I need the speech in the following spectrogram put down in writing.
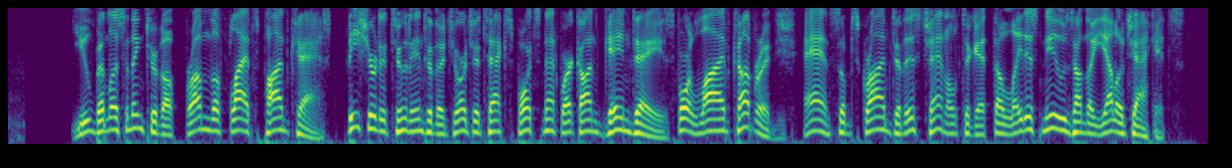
You've been listening to the From the Flats podcast. Be sure to tune in to the Georgia Tech Sports Network on game days for live coverage and subscribe to this channel to get the latest news on the Yellow Jackets.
